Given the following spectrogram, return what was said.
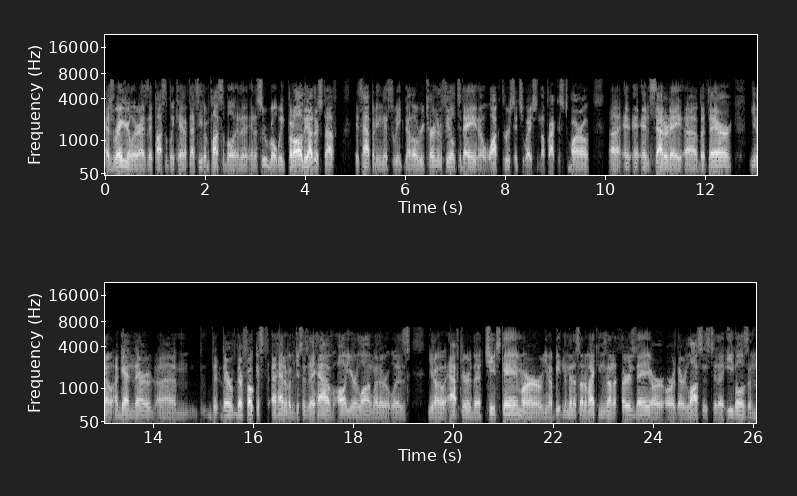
as regular as they possibly can, if that's even possible in a in a Super Bowl week. But all the other stuff is happening this week. Now they'll return to the field today, you know, walk through situation. They'll practice tomorrow uh, and, and Saturday, uh, but they're, you know, again, they're um, they're they're focused ahead of them, just as they have all year long. Whether it was, you know, after the Chiefs game, or you know, beating the Minnesota Vikings on a Thursday, or or their losses to the Eagles and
